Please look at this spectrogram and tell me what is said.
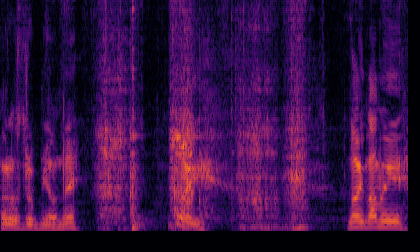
rozdrobniony. No i, no i mamy,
